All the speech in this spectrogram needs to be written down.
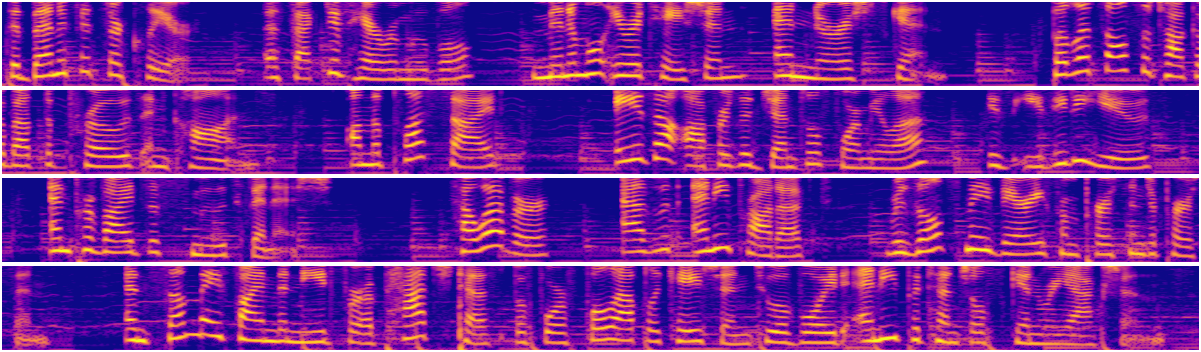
The benefits are clear, effective hair removal, minimal irritation, and nourished skin. But let's also talk about the pros and cons. On the plus side, AZAH offers a gentle formula, is easy to use, and provides a smooth finish. However, as with any product, results may vary from person to person, and some may find the need for a patch test before full application to avoid any potential skin reactions.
